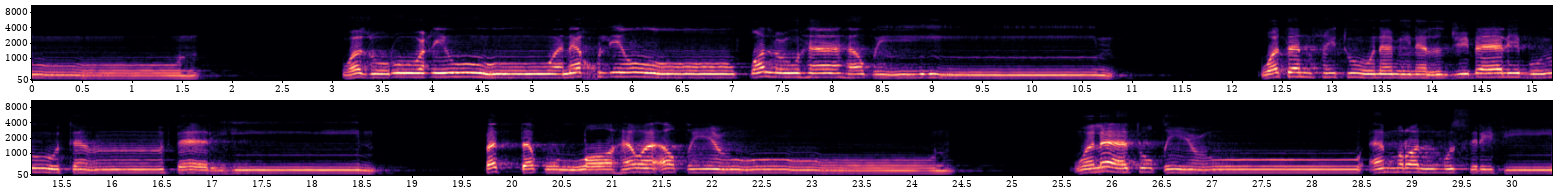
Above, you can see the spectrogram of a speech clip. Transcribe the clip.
وَزُرُوعٍ وَنَخْلٍ طَلْعُهَا هَضِيمٌ. وَتَنْحِتُونَ مِنَ الْجِبَالِ بُيُوتًا فَارِهِينَ. فَاتَّقُوا اللَّهَ وَأَطِيعُونِ. وَلَا تُطِيعُوا أَمْرَ الْمُسْرِفِينَ.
